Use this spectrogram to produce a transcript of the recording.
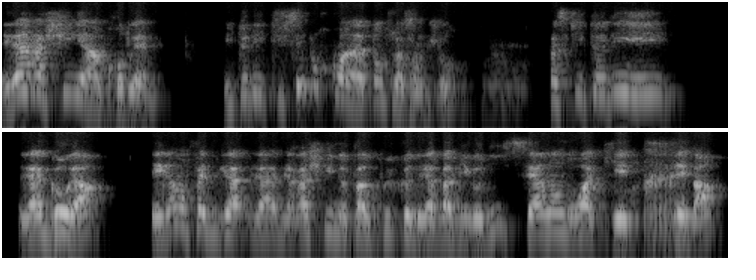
Et là, Rachid, il a un problème. Il te dit Tu sais pourquoi on attend 60 jours? Parce qu'il te dit la Gola, et là, en fait, Ga- Rachid ne parle plus que de la Babylonie, c'est un endroit qui est très bas.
